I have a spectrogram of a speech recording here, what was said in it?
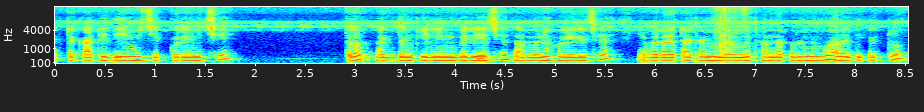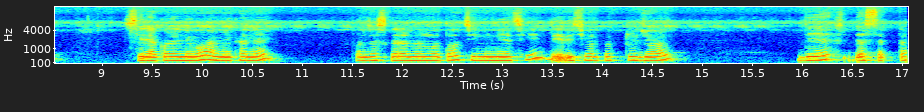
একটা কাঠি দিয়ে আমি চেক করে নিচ্ছি। তো একদম ক্লিন বেরিয়েছে, তার মানে হয়ে গেছে। এবার এটাকে আমি নামিয়ে ঠান্ডা করে নেব আর এদিকে একটু সিরা করে নেব। আমি এখানে পঞ্চাশ গ্রামের মতো চিনি নিয়েছি। দিয়ে দিচ্ছি অল্প একটু জল। দিয়ে জাস্ট একটা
